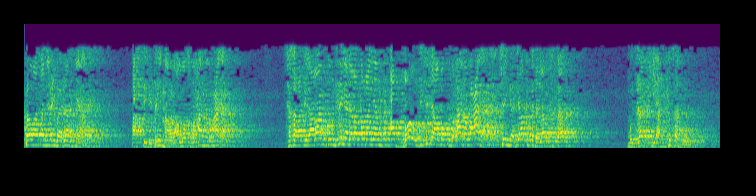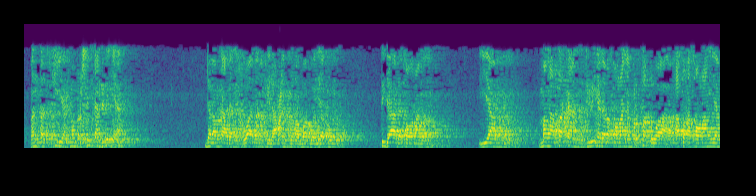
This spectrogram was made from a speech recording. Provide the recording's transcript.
bahwasanya ibadahnya pasti diterima oleh Allah Subhanahu wa taala. Secara tidak langsung dirinya adalah orang yang abdul di sisi Allah Subhanahu wa taala sehingga jatuh ke dalam sifat muzakki anfusahu, mentazkiyah, membersihkan dirinya. Dalam keadaan ikhwatan fila Allah wa tidak ada seorang yang mengatakan dirinya adalah seorang yang bertakwa ataukah seorang yang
